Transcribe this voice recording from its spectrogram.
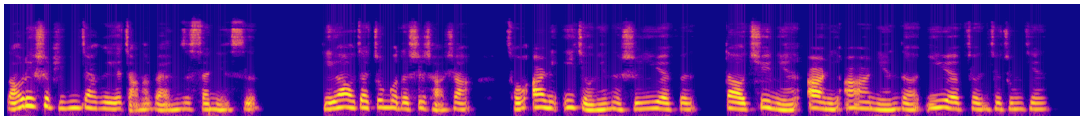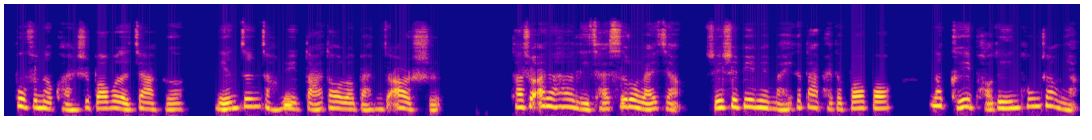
劳力士平均价格也涨了百分之三点四。迪奥在中国的市场上。从二零一九年的十一月份到去年二零二二年的一月份，这中间部分的款式包包的价格年增长率达到了百分之二十。他说，按照他的理财思路来讲，随随便便买一个大牌的包包，那可以跑得赢通胀呀。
